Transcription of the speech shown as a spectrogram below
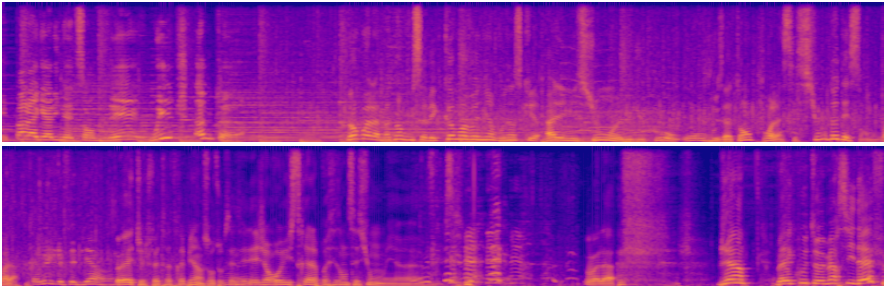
et pas la galinette cendrée, Witch Hunter. Donc voilà, maintenant vous savez comment venir vous inscrire à l'émission. Et du coup, on, on vous attend pour la session de décembre. Voilà. T'as vu, je le fais bien. hein. Ouais, tu le fais très très bien. Surtout que ça t'est déjà enregistré à la précédente session. Mais euh, voilà. Bien. Bah écoute, euh, merci Def.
